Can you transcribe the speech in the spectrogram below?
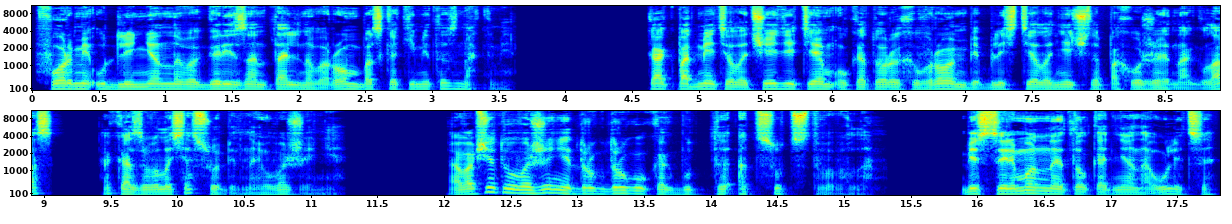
в форме удлиненного горизонтального ромба с какими-то знаками. Как подметила Чеди, тем, у которых в ромбе блестело нечто похожее на глаз, оказывалось особенное уважение. А вообще-то уважение друг к другу как будто отсутствовало. Бесцеремонная толкотня на улице,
